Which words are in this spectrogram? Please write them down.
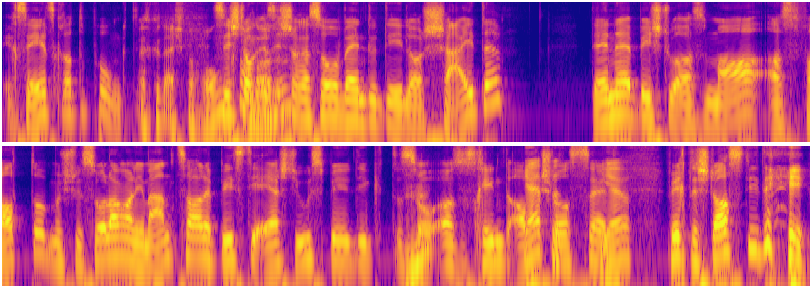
Ich sehe jetzt gerade den Punkt. Es von Es ist, doch, Hongkong, es ist doch so, wenn du dich lässt scheiden dann bist du als Mann, als Vater, musst du so lange Aliment zahlen, bis die erste Ausbildung, das, so, also das Kind abgeschlossen das- hat. ja. Vielleicht ist das die Idee.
